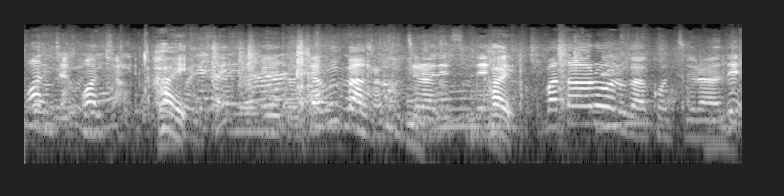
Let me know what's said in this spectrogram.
완장 완장. ンちゃんワンちゃんはいえー、とジャムパンがこちらですね、はいバターロールがこちらで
